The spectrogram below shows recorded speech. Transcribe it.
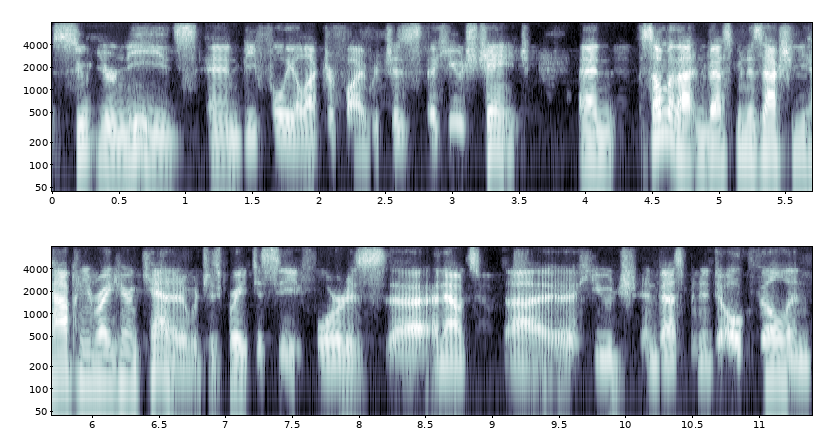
suit your needs and be fully electrified, which is a huge change. And some of that investment is actually happening right here in Canada, which is great to see. Ford has uh, announced uh, a huge investment into Oakville and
